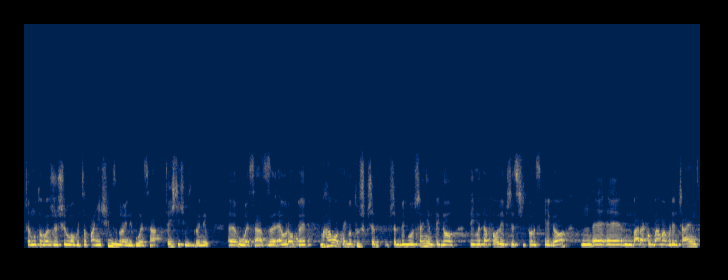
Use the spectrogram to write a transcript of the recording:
czemu towarzyszyło wycofanie sił zbrojnych USA, części sił zbrojnych e, USA z Europy. Mało tego, tuż przed, przed wygłoszeniem tego tej metafory przez Sikorskiego, e, e, Barack Obama wręczając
